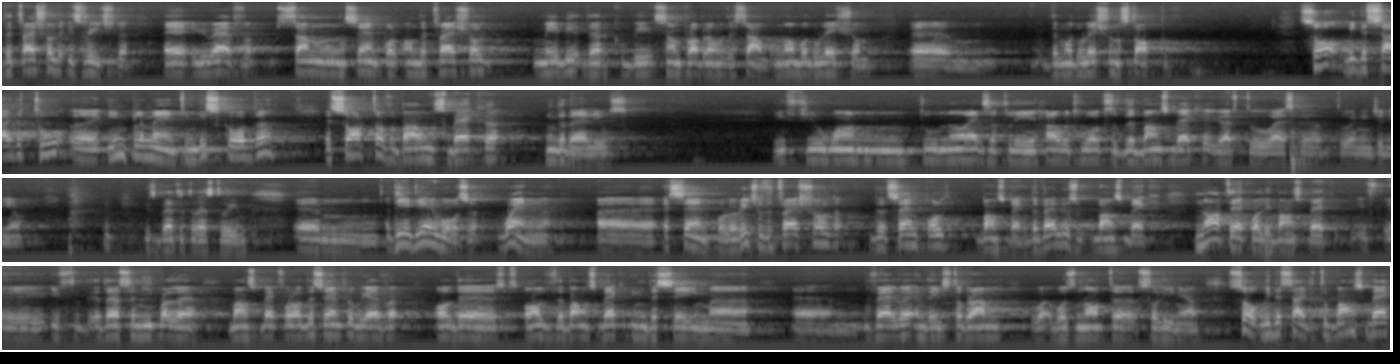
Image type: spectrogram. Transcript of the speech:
the, threshold is reached, you have some sample on the threshold, maybe there could be some problem with the sound, no modulation, um, the modulation stop. So we decided to uh, implement in this code a sort of bounce back in the values. If you want to know exactly how it works, the bounce back, you have to ask uh, to an engineer. It's better to ask to him. Um, the idea was when uh, a sample reaches the threshold, the sample bounce back, the values bounce back, not equally bounce back. If, uh, if there's an equal uh, bounce back for all the sample, we have all the, all the bounce back in the same uh, um, value and the histogram was not uh, so linear. So we decided to bounce back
